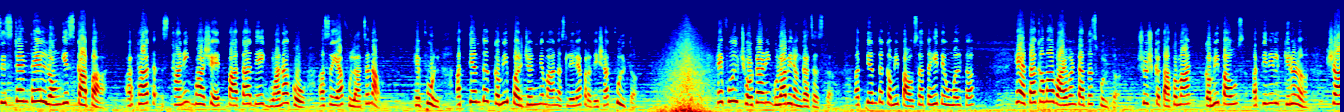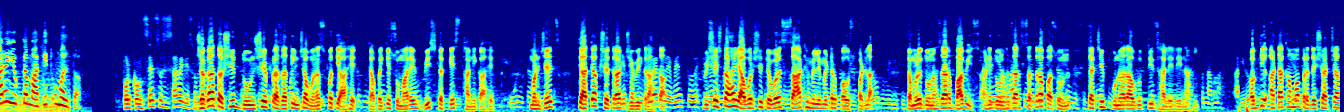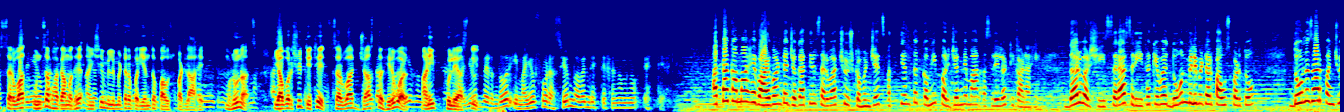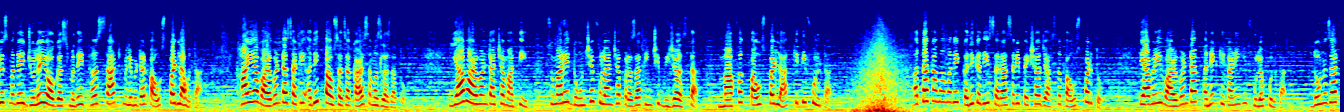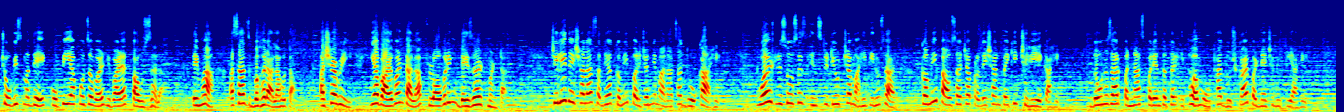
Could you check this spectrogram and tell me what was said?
सिस्टेंथे लॉंगिस कापा अर्थात स्थानिक भाषेत पाता दे ग्वानाको असं या फुलाचं नाव. हे फूल अत्यंत कमी पर्जन्यमान असलेल्या प्रदेशात फुलतं. हे फूल छोटं आणि गुलाबी रंगाचं असतं. अत्यंत कमी पावसातही ते उमलतं. हे अताकामा वाळवंटातच फुलतं. शुष्क तापमान कमी पाऊस अतिनील किरणं क्षारयुक्त मातीत उमलतं. जगात अशी दोनशे प्रजातींच्या वनस्पती आहेत त्यापैकी सुमारे वीस टक्के स्थानिक आहेत. म्हणजेच त्या त्या क्षेत्रात जीवित राहतात. विशेषतः यावर्षी केवळ साठ मिलीमीटर पाऊस पडला. त्यामुळे दोन हजार बावीस आणि दोन हजार सतरा पासून त्याची पुनरावृत्ती झालेली नाही. अगदी अटाकामा प्रदेशाच्या सर्वात उंच भागामध्ये ऐंशी मिलीमीटर पर्यंत पाऊस पडला आहे. म्हणूनच यावर्षी तिथेच सर्वात जास्त हिरवळ आणि फुले असतील. अताकामा हे वाळवंट जगातील सर्वात शुष्क म्हणजेच अत्यंत कमी पर्जन्यमान असलेलं ठिकाण आहे. दरवर्षी सरासरी इथं केवळ दोन मिलीमीटर पाऊस पडतो. दोन हजार पंचवीसमध्ये जुलै ऑगस्टमध्ये इथं साठ मिलीमीटर पाऊस पडला होता. हा या वाळवंटासाठी अधिक पावसाचा काळ समजला जातो. या वाळवंटाच्या मातीत सुमारे दोनशे फुलांच्या प्रजातींची बीजं असतात. माफक पाऊस पडला की ती फुलतात? अताकामामध्ये कधी कधी सरासरीपेक्षा जास्त पाऊस पडतो. त्यावेळी वाळवंटात अनेक ठिकाणी ही फुलं फुलतात. दोन हजार चोवीसमध्ये कोपियापोजवळ हिवाळ्यात पाऊस झाला. तेव्हा असाच बहर आला होता. अशा वेळी या वाळवंटाला फ्लॉवरिंग डेझर्ट म्हणतात. चिली देशाला सध्या कमी पर्जन्यमानाचा धोका आहे. वर्ल्ड रिसोर्सेस इन्स्टिट्यूटच्या माहितीनुसार कमी पावसाच्या प्रदेशांपैकी चिली एक आहे. दोन हजार पन्नास पर्यंत तर इथं मोठा दुष्काळ पडण्याची भीती आहे.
